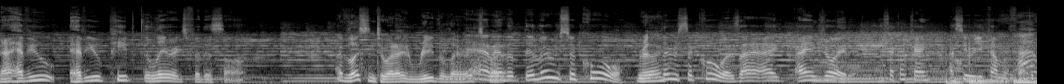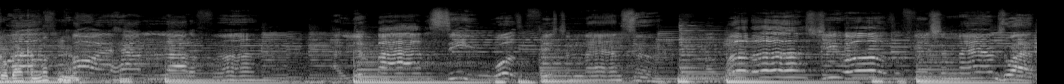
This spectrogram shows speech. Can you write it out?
Now, have you have you peeped the lyrics for this song? I've listened to it. I didn't read the lyrics. Yeah, but man, the, the lyrics are cool. Really? The lyrics are cool. It's- I, I, I enjoyed it. It's like, okay, I see where you're coming from. go back and look now. Boy, I had a lot of fun. I lived by the sea, was a fisherman's son. My mother, she was a fisherman's wife.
